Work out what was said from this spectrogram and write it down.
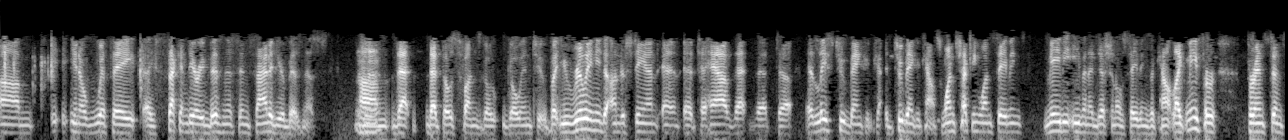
um, you know, with a, a secondary business inside of your business mm-hmm. um, that that those funds go go into. But you really need to understand and uh, to have that that uh, at least two bank two bank accounts, one checking, one savings, maybe even additional savings account. Like me, for for instance,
